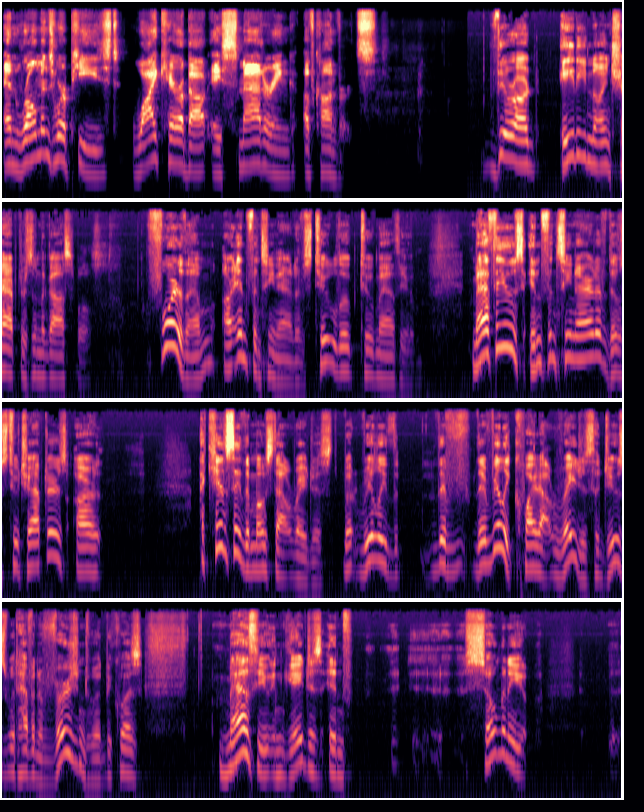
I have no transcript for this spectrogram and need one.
and Romans were appeased, why care about a smattering of converts? There are 89 chapters in the Gospels. Four of them are infancy narratives two Luke, two Matthew. Matthew's infancy narrative, those two chapters, are, I can't say the most outrageous, but really the, they're, they're really quite outrageous. The Jews would have an aversion to it because Matthew engages in uh, so many. Uh,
